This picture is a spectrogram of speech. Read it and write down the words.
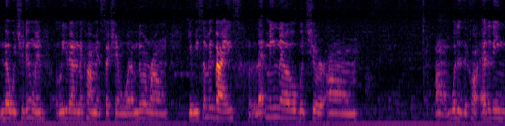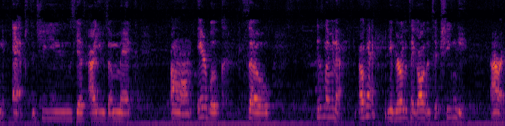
know what you're doing, leave that in the comment section what I'm doing wrong. Give me some advice. Let me know what your um um what is it called editing apps that you use. Yes, I use a Mac um AirBook. So just let me know. Okay? Your girl to take all the tips she can get. Alright.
